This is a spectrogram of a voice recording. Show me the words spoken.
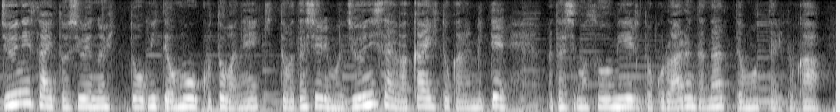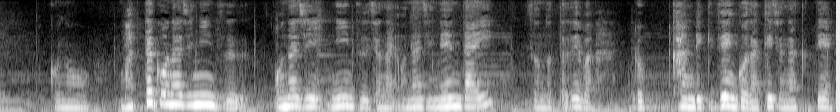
12歳年上の人を見て思うことはねきっと私よりも12歳若い人から見て私もそう見えるところあるんだなって思ったりとかこの全く同じ人数同じ人数じゃない同じ年代？その例えば還暦前後だけじゃなくて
